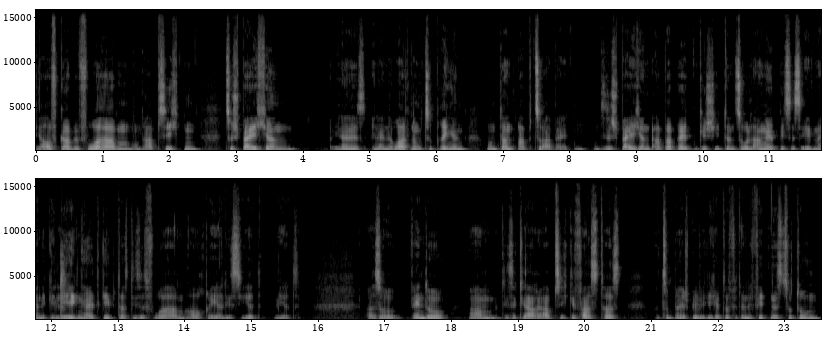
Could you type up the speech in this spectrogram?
die Aufgabe, Vorhaben und Absichten zu speichern, in eine, in eine Ordnung zu bringen und dann abzuarbeiten. Und dieses Speichern und Abarbeiten geschieht dann so lange, bis es eben eine Gelegenheit gibt, dass dieses Vorhaben auch realisiert wird. Also wenn du ähm, diese klare Absicht gefasst hast, zum Beispiel wirklich etwas für deine Fitness zu tun,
